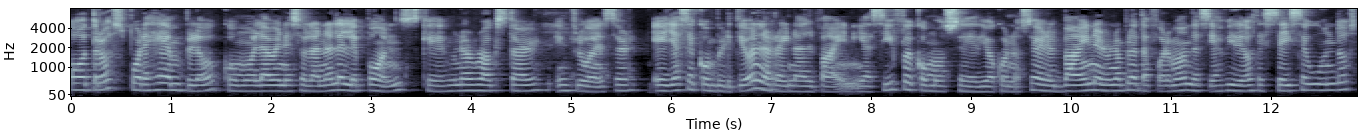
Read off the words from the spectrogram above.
Otros, por ejemplo, como la venezolana Lele Pons, que es una rockstar influencer, ella se convirtió en la reina del Vine y así fue como se dio a conocer. El Vine era una plataforma donde hacías videos de 6 segundos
